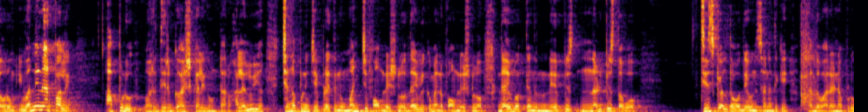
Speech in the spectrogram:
గౌరవం ఇవన్నీ నేర్పాలి. అప్పుడు వారు దీర్ఘాయుష కలిగి ఉంటారు. హలలుయ చిన్నప్పటి నుంచి ఎప్పుడైతే నువ్వు మంచి ఫౌండేషన్లో దైవికమైన ఫౌండేషన్లో దైవభక్తి అందు నువ్వు నేర్పి నడిపిస్తావో తీసుకెళ్తావో దేవుని సన్నిధికి పెద్దవారైనప్పుడు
